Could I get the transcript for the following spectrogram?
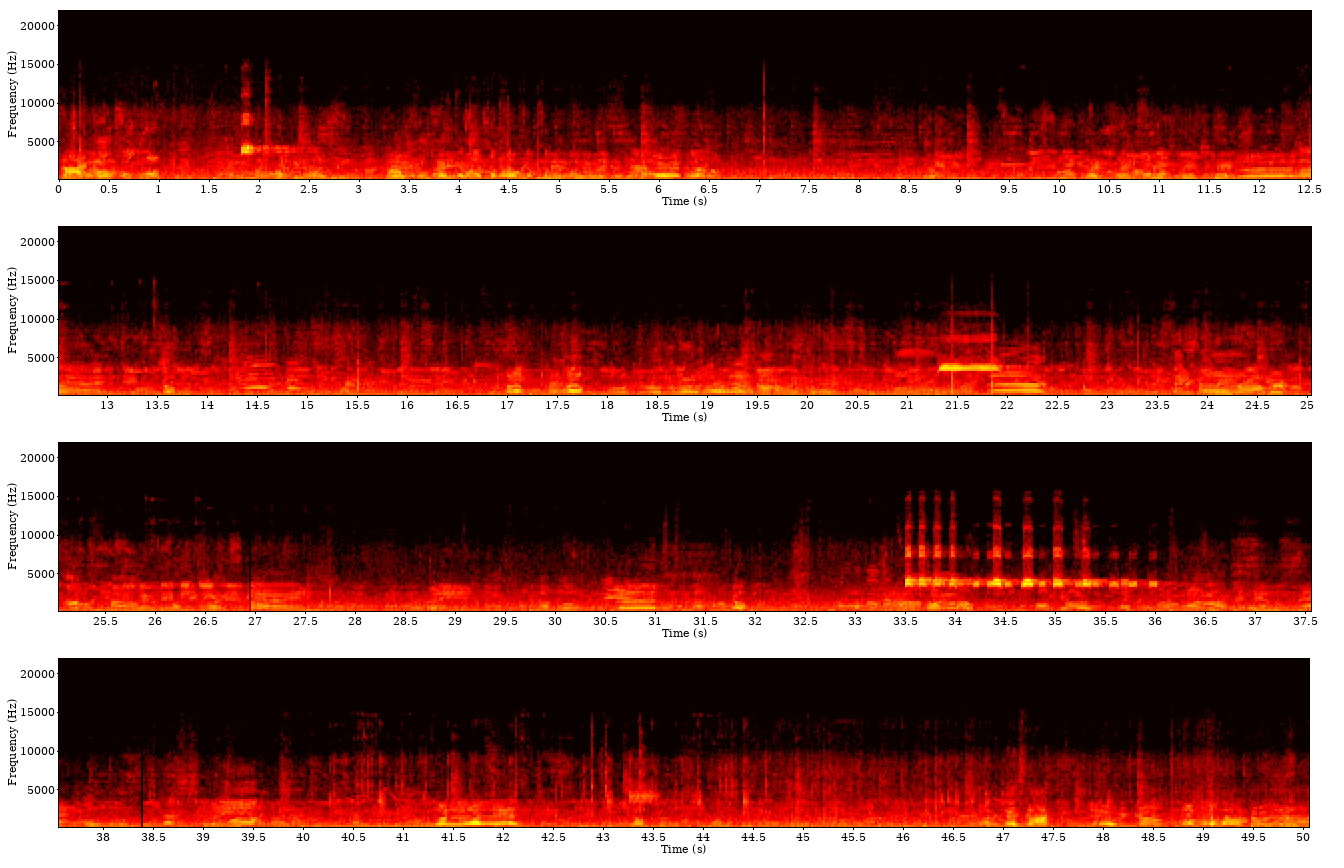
Nice, go. Nice. Go. Hey, always commit to it. Pitch, pitch, pitch, pitch, pitch. Legal,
